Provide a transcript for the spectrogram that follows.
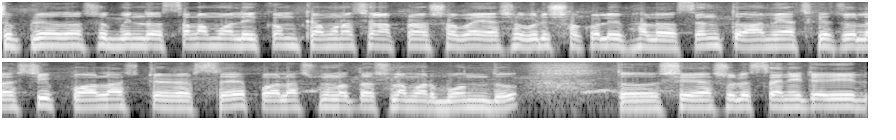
সুপ্রিয় দর্শক বিন্দু আসসালামু আলাইকুম। কেমন আছেন আপনারা সবাই? আশা করি সকলেই ভালো আছেন। তো আমি আজকে চলে আসছি পলাশ ট্রেডার্সে। পলাশ মূলত আসলে আমার বন্ধু। তো সে আসলে স্যানিটারির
